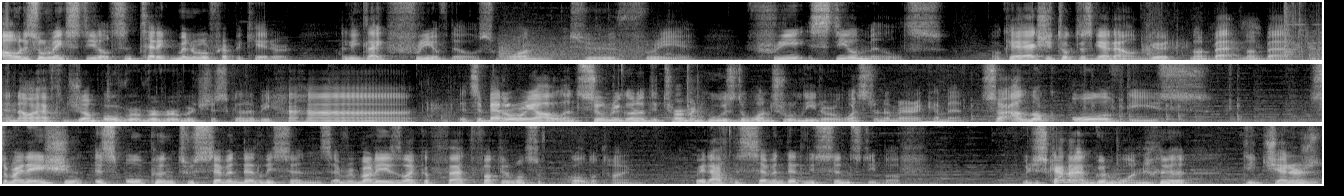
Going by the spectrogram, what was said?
Oh, this will make steel. Synthetic mineral fabricator. I need like three of those. One, two, three. Three steel mills. Okay, I actually took this guy down. Good. Not bad, not bad. And now I have to jump over a river, which is gonna be... Haha. it's a battle royale, and soon we're gonna determine who is the one true leader of Western America, man. So I unlock all of these. So my nation is open to seven deadly sins. Everybody is like a fat fuck that wants to fuck all the time. Wait, I have the seven deadly sins debuff. Which is kind of a good one. Degener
